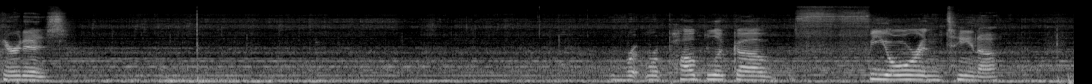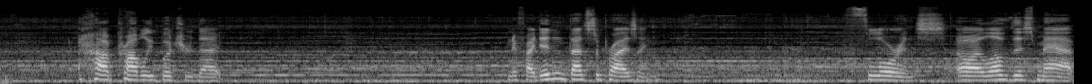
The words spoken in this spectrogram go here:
Here it is. Re- Repubblica Fiorentina. I probably butchered that. And if I didn't, that's surprising. Florence. Oh, I love this map.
